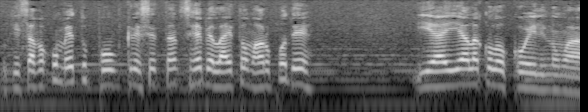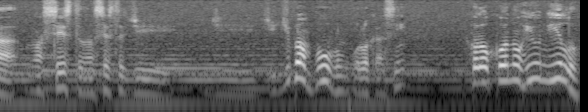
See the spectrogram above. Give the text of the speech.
Porque estava com medo do povo crescer tanto, se rebelar e tomar o poder. E aí ela colocou ele numa, numa cesta, numa cesta de, de, de, de bambu, vamos colocar assim, colocou no rio Nilo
